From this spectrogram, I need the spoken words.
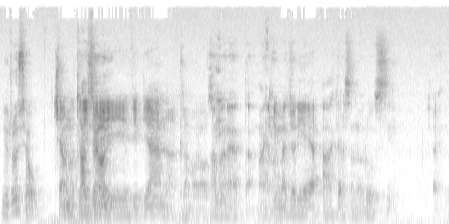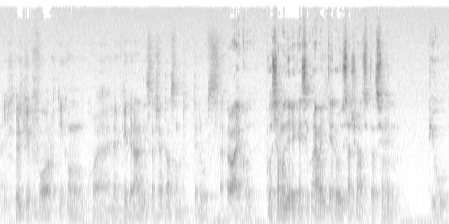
In Russia c'è un un utilizzo di VPN clamoroso. La manetta, ma Eh, anche ma- i maggiori hacker sono russi. Cioè, i, i più forti comunque, le più grandi società sono tutte russe. Però ecco, possiamo dire che sicuramente in Russia c'è una situazione più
